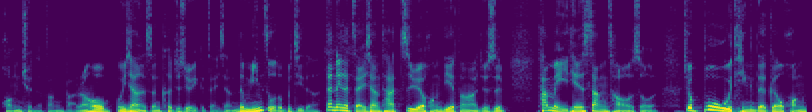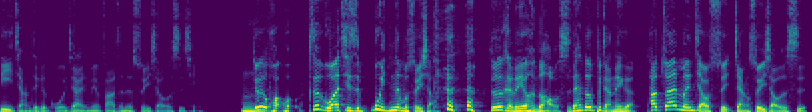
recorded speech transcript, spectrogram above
皇权的方法。然后我印象很深刻，就是有一个宰相，那名字我都不记得，但那个宰相他制约皇帝的方法就是，他每天上朝的时候就不停的跟皇帝讲这个国家里面发生的衰小的事情。就是皇这个国家其实不一定那么水小，就是可能有很多好事，但都不讲那个。他专门讲水讲水小的事，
